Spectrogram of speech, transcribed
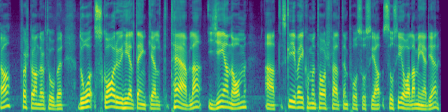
Ja, första och andra oktober. Då ska du helt enkelt tävla genom att skriva i kommentarsfälten på socia- sociala medier.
